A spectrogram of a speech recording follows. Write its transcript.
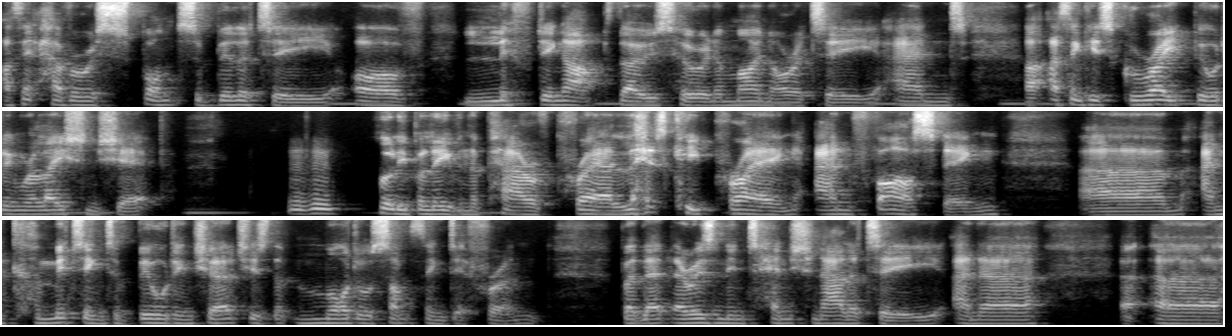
I think have a responsibility of lifting up those who are in a minority, and uh, I think it's great building relationship. Mm-hmm. Fully believe in the power of prayer. Let's keep praying and fasting um, and committing to building churches that model something different, but that there is an intentionality and a, a,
